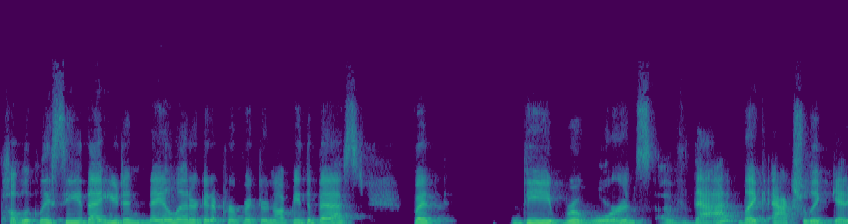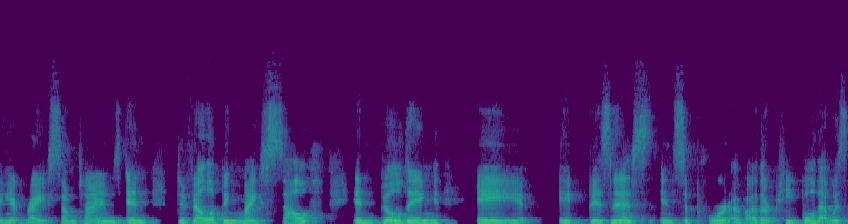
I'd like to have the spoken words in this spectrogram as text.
publicly see that you didn't nail it or get it perfect or not be the best. But the rewards of that, like actually getting it right sometimes and developing myself and building a a business in support of other people that was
